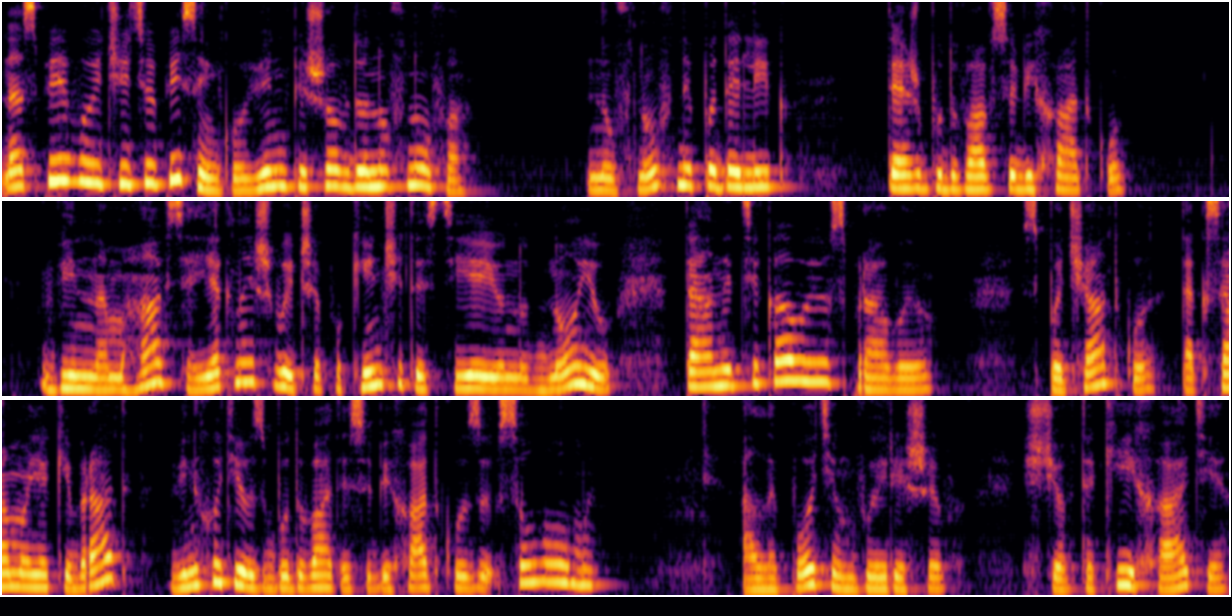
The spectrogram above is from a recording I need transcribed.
Наспівуючи цю пісеньку, він пішов до Нуфнуфа. Нуфнуф неподалік теж будував собі хатку. Він намагався якнайшвидше покінчити з цією нудною та нецікавою справою. Спочатку, так само як і брат, він хотів збудувати собі хатку з соломи, але потім вирішив, що в такій хаті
